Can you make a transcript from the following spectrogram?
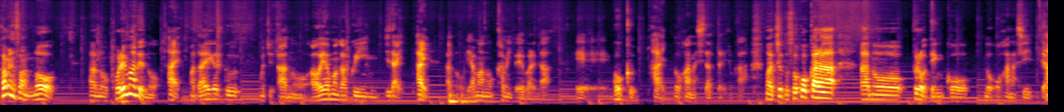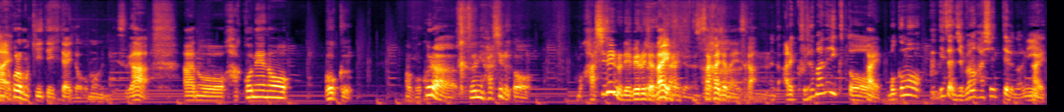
亀野さんの、あの、これまでの、はい。まあ、大学、もちあの、青山学院時代、はい。あの、山の神と呼ばれた、えー、5区はい。のお話だったりとか、まあちょっとそこから、あの、プロ転向のお話みたいなところも聞いていきたいと思うんですが、あの、箱根の5区、まあ、僕ら普通に走ると、もう走れるレベルじゃない坂じゃないですか。なんかあれ、車で行くと、はい。僕もいざ自分走ってるのに、はい。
